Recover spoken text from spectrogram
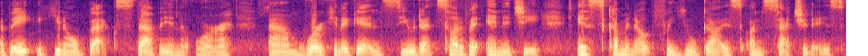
a bit you know backstabbing or um, working against you that sort of an energy is coming out for you guys on Saturdays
